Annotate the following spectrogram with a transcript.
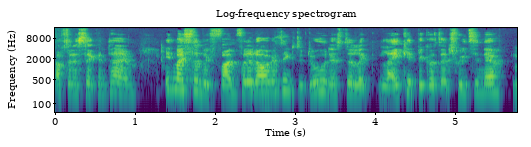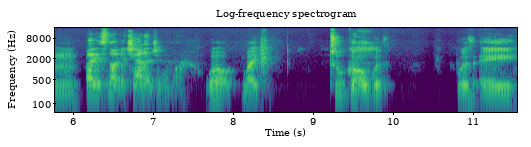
after the second time, it might still be fun for the dog. I think to do. They still like like it because there are treats in there, Mm. but it's not a challenge anymore. Well, like Tuco with with a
